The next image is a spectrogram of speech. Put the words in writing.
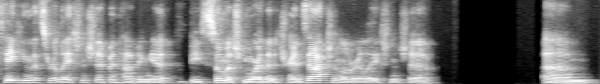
taking this relationship and having it be so much more than a transactional relationship, um,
